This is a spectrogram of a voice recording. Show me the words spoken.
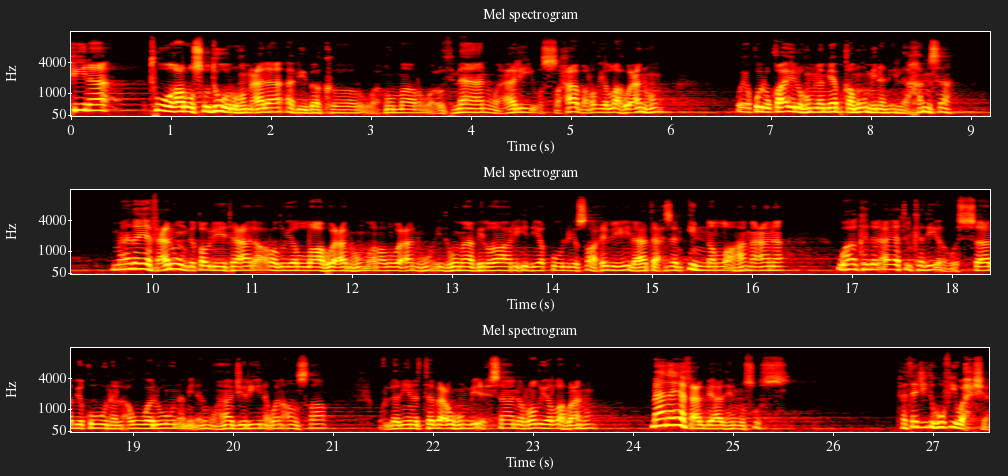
حين توغر صدورهم على أبي بكر وعمر وعثمان وعلي والصحابة رضي الله عنهم ويقول قائلهم لم يبق مؤمنا إلا خمسة ماذا يفعلون بقوله تعالى رضي الله عنهم ورضوا عنه إذ هما في الغار إذ يقول لصاحبه لا تحزن إن الله معنا؟ وهكذا الآيات الكثيرة والسابقون الأولون من المهاجرين والأنصار والذين اتبعوهم بإحسان رضي الله عنهم. ماذا يفعل بهذه النصوص؟ فتجده في وحشة.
